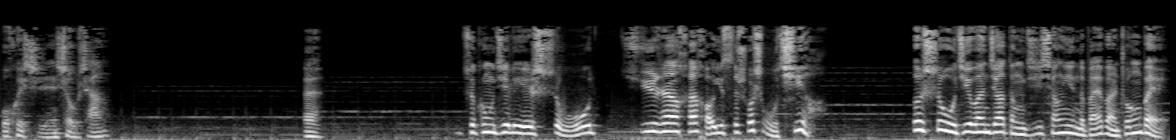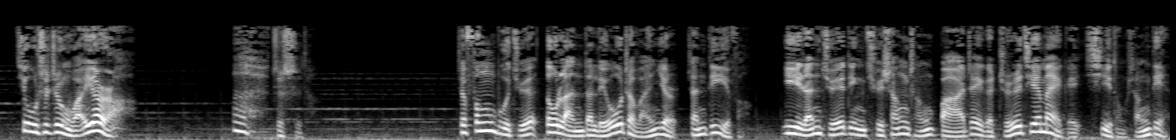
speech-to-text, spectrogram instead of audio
不会使人受伤。哎，这攻击力是无，居然还好意思说是武器啊？和十五级玩家等级相应的白板装备就是这种玩意儿啊！哎，真是的，这风不绝都懒得留着玩意儿占地方。毅然决定去商城把这个直接卖给系统商店。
